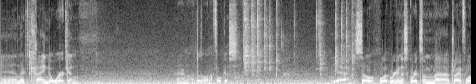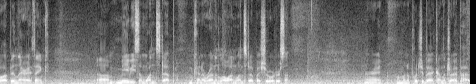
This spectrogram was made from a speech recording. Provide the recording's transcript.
and they're kind of working. I don't know, it doesn't want to focus. Yeah, so we're gonna squirt some uh, TriFlow up in there, I think. Um, maybe some one step. I'm kind of running low on one step. I should order some. All right, I'm gonna put you back on the tripod.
